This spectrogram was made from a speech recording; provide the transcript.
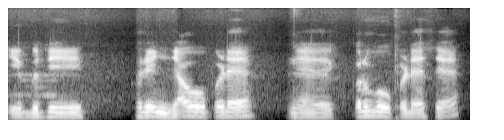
એ બધી ફરીને જવું પડે અને કરવું પડે છે.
